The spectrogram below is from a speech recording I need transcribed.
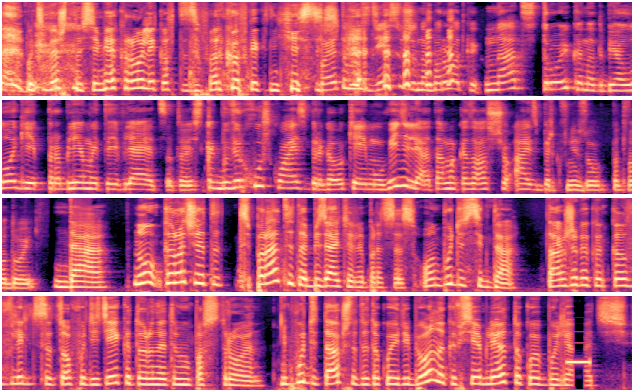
У тебя что, семья кроликов, ты за морковкой не ездишь? Поэтому здесь уже наоборот, как надстройка над биологией проблемой-то является. То есть, как бы верхушку айсберга, окей, мы увидели, а там оказался еще айсберг внизу под водой. Да. Ну, короче, это сепарация это обязательный процесс. Он будет всегда. Так же, как и конфликт с отцов у детей, который на этом и построен. Не будет так, что ты такой ребенок и в 7 лет такой, блядь.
